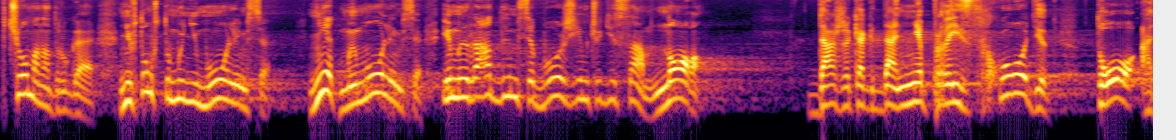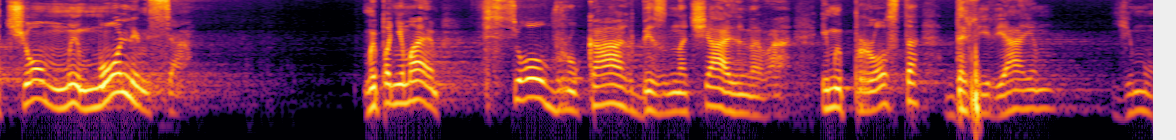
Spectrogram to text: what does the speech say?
В чем она другая? Не в том, что мы не молимся. Нет, мы молимся, и мы радуемся Божьим чудесам. Но даже когда не происходит то, о чем мы молимся, мы понимаем, все в руках безначального, и мы просто доверяем Ему.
